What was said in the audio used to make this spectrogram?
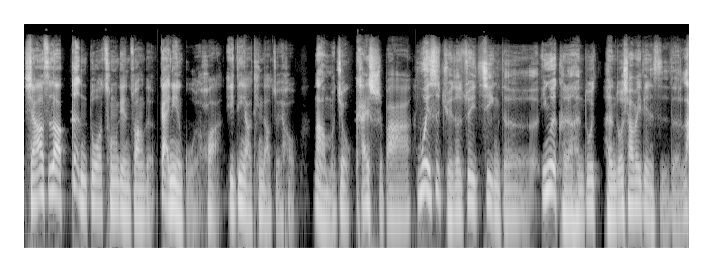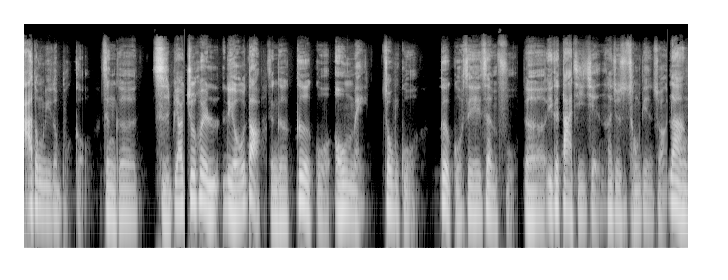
想要知道更多充电桩的概念股的话，一定要听到最后。那我们就开始吧。我也是觉得最近的，因为可能很多很多消费电子的拉动力都不够，整个指标就会流到整个各国、欧美、中国各国这些政府的一个大基建，那就是充电桩，让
